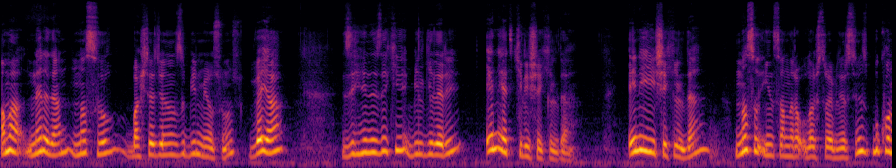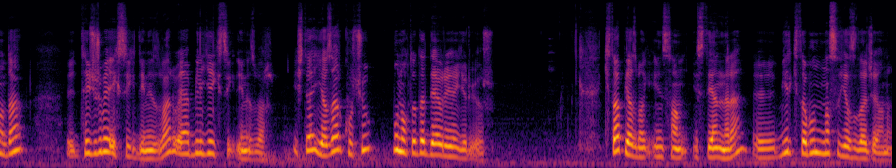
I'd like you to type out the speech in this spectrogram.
Ama nereden, nasıl başlayacağınızı bilmiyorsunuz veya zihninizdeki bilgileri en etkili şekilde, en iyi şekilde nasıl insanlara ulaştırabilirsiniz? Bu konuda e, tecrübe eksikliğiniz var veya bilgi eksikliğiniz var. İşte yazar koçu bu noktada devreye giriyor. Kitap yazmak insan isteyenlere e, bir kitabın nasıl yazılacağını,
